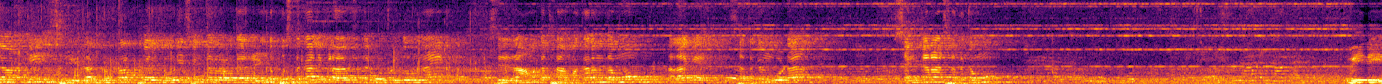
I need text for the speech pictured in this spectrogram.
వీక్షిద్దామండి శ్రీ ధర్మపాధ్యాయ గౌరీశంకరరావు గారి రెండు పుస్తకాలు ఇక్కడ ఆవిష్కరించబడుతూ ఉన్నాయి శ్రీ రామకథ మకరందము అలాగే శతకం కూడా శంకర శతకము వీరి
